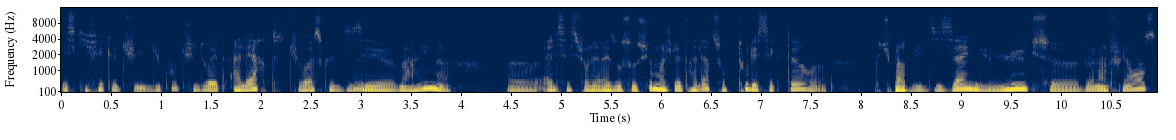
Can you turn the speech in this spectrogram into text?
Et ce qui fait que tu, du coup, tu dois être alerte. Tu vois ce que disait mm. Marine. Elle, c'est sur les réseaux sociaux. Moi, je dois être alerte sur tous les secteurs. que tu parles du design, du luxe, de l'influence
